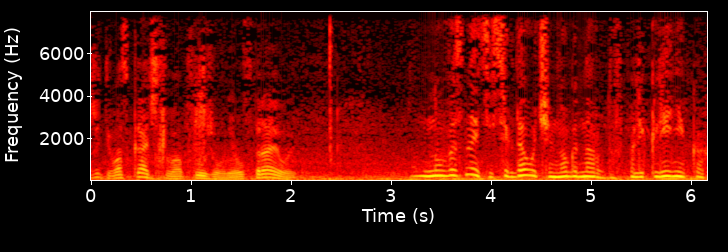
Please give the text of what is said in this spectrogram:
Скажите, вас качество обслуживания устраивает? Ну, вы знаете, всегда очень много народу в поликлиниках.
